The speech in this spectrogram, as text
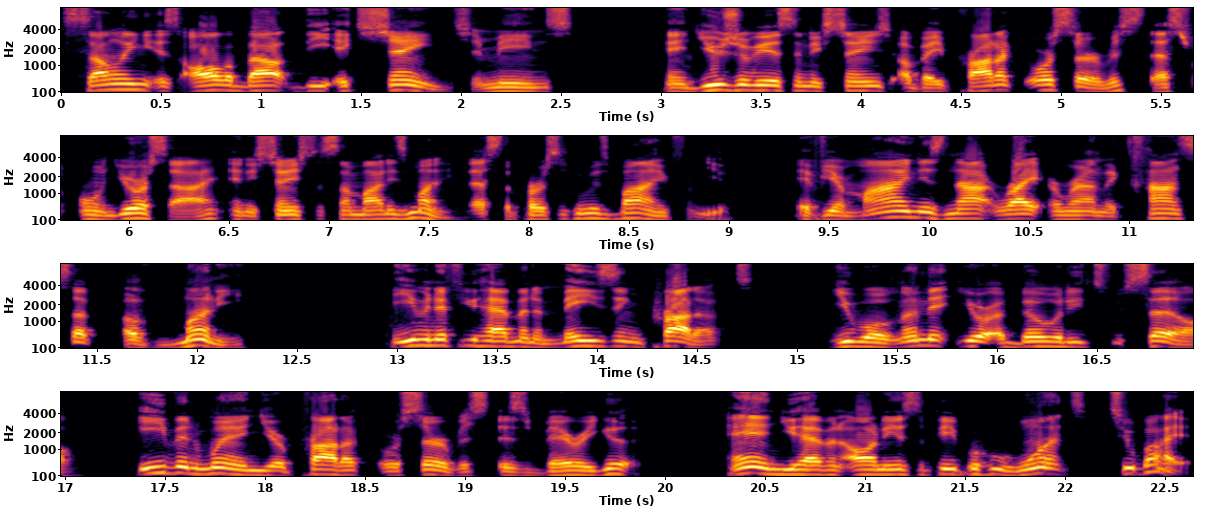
Selling is all about the exchange. It means, and usually it's an exchange of a product or service that's on your side in exchange for somebody's money. That's the person who is buying from you. If your mind is not right around the concept of money, even if you have an amazing product, you will limit your ability to sell, even when your product or service is very good. And you have an audience of people who want to buy it.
